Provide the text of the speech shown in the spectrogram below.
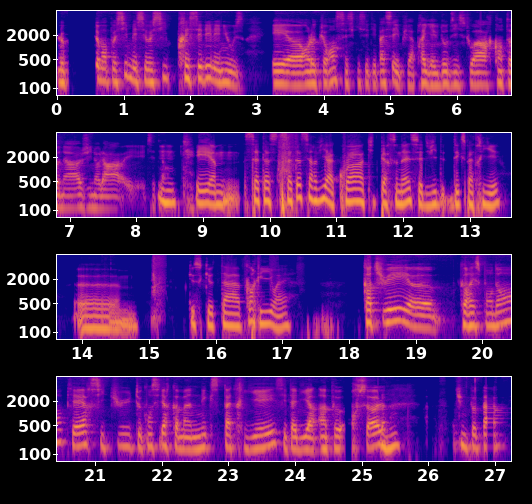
exactement possible, mais c'est aussi précéder les news. Et euh, en l'occurrence, c'est ce qui s'était passé. Et puis après, il y a eu d'autres histoires, Cantona, Ginola, etc. Et mhm. ça t'a servi à quoi, à titre personnel, cette vie d'expatrié? Qu'est-ce que tu as appris? Ouais. Quand tu es correspondant, Pierre, si tu te considères comme un expatrié, c'est-à-dire un peu hors sol, mhm. Tu ne peux pas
